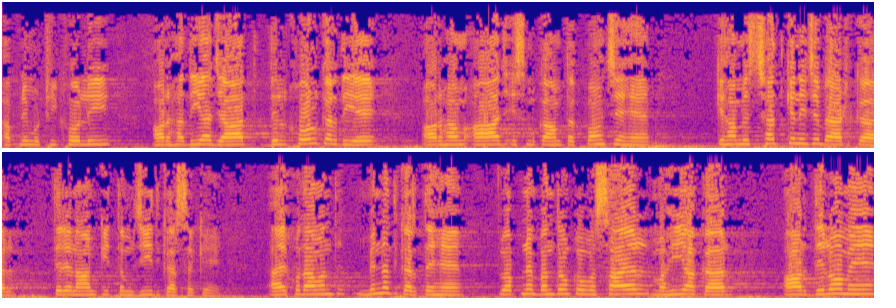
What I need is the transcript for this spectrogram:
अपनी मुट्ठी खोली और हदिया जात दिल खोल कर दिए और हम आज इस मुकाम तक पहुँचे हैं कि हम इस छत के नीचे बैठकर तेरे नाम की तमजीद कर सके। आए खुदावंद मिन्नत करते हैं तो अपने बंदों को वसायल मुहैया कर और दिलों में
